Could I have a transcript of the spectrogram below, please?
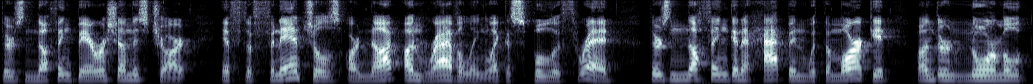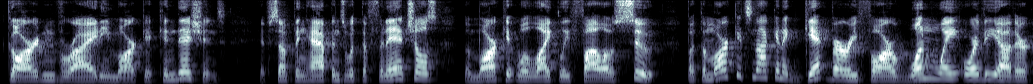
There's nothing bearish on this chart. If the financials are not unraveling like a spool of thread, there's nothing going to happen with the market under normal garden variety market conditions. If something happens with the financials, the market will likely follow suit. But the market's not going to get very far one way or the other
